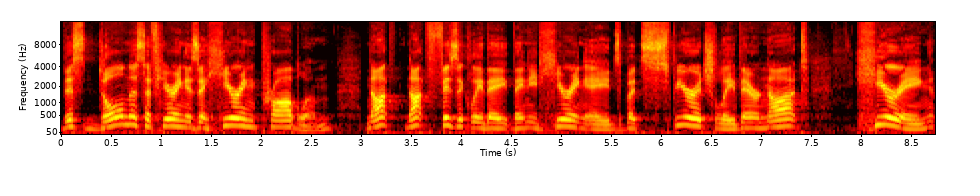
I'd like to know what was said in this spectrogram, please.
this dullness of hearing is a hearing problem. Not, not physically, they, they need hearing aids, but spiritually, they're not hearing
